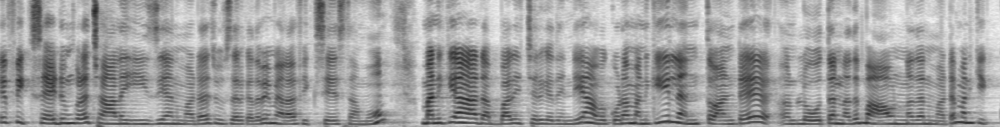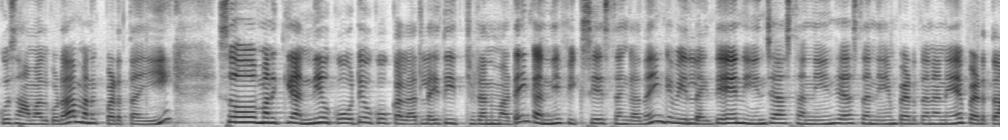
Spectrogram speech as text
అని ఫిక్స్ చేయడం కూడా చాలా ఈజీ అనమాట చూసారు కదా మేము ఎలా ఫిక్స్ చేస్తాము. మనకి ఆ డబ్బాలు ఇచ్చారు కదండి అవి కూడా మనకి లెంత్ అంటే లోత్ అన్నది బాగున్నదనమాట మనకి ఎక్కువ సామాన్లు కూడా మనకు పడతాయి. సో మనకి అన్నీ ఒక్కొక్కటి ఒక్కొక్క కలర్లు అయితే ఇచ్చాడనమాట ఇంక అన్నీ ఫిక్స్ చేస్తాం కదా. ఇంక వీళ్ళైతే నేను చేస్తాను నేను చేస్తాను నేను పెడతాననే పెడతా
